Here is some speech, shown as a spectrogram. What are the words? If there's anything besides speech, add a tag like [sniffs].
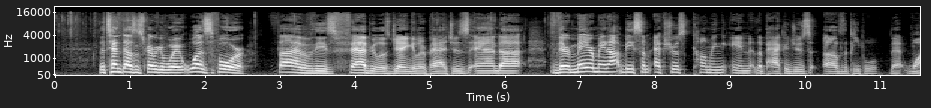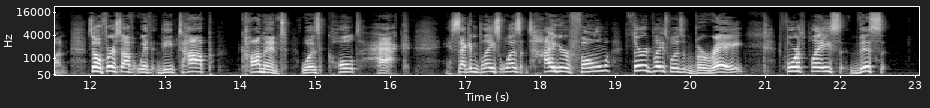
the 10000 subscriber giveaway was for five of these fabulous jangular patches and uh, there may or may not be some extras coming in the packages of the people that won. So, first off, with the top comment was Colt Hack. Second place was Tiger Foam. Third place was Beret. Fourth place, this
